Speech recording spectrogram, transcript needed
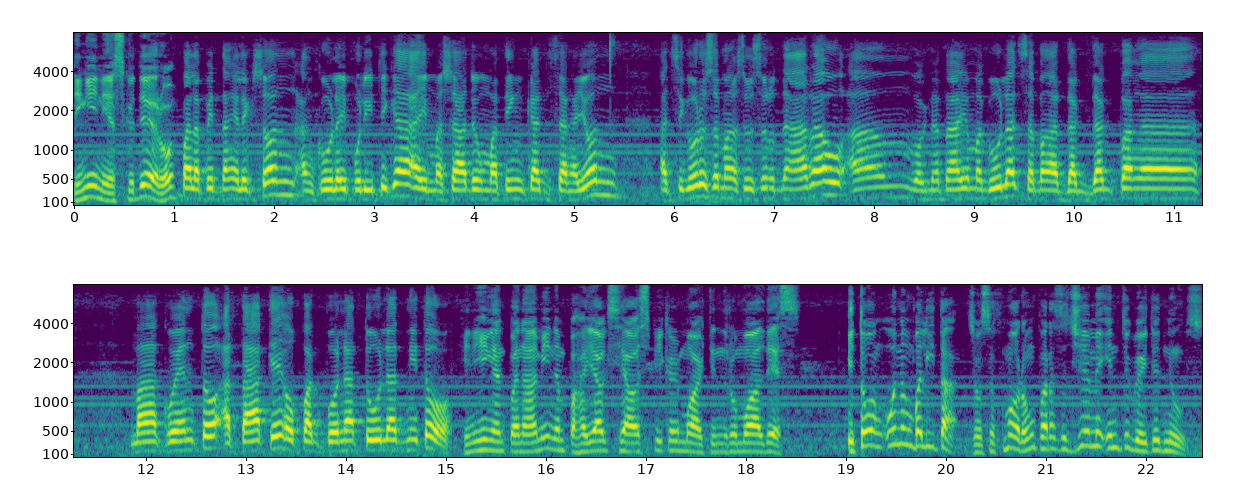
Tingin ni Escudero, Palapit ng eleksyon, ang kulay politika ay masyadong matingkad sa ngayon at siguro sa mga susunod na araw, um, wag na tayong magulat sa mga dagdag pang uh, mga kwento, atake o pagpuna tulad nito. hinihingan pa namin ng pahayag si House Speaker Martin Romualdez. Ito ang unang balita, Joseph Morong para sa GMA Integrated News.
